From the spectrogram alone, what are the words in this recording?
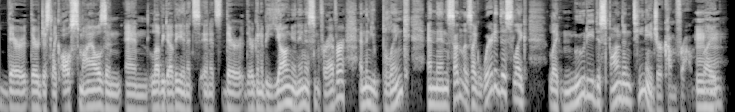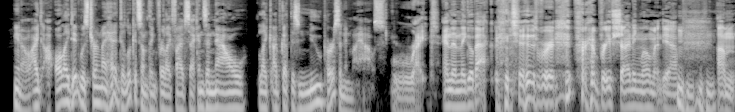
they're they're just like all smiles and and lovey dovey, and it's and it's they're they're going to be young and innocent forever, and then you blink, and then suddenly it's like, where did this like like moody, despondent teenager come from? Mm-hmm. Like you know, I all I did was turn my head to look at something for like five seconds, and now like I've got this new person in my house. Right, and then they go back for for a brief shining moment. Yeah. Mm-hmm, mm-hmm. Um,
